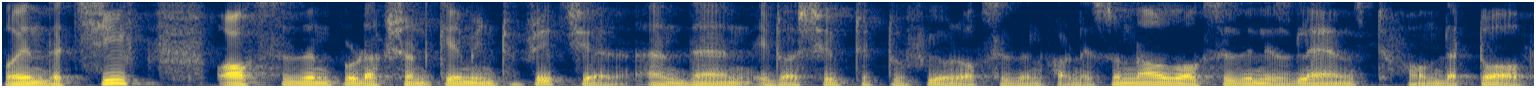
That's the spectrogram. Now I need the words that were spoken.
when the cheap oxygen production came into picture and then it was shifted to pure oxygen furnace. So, now oxygen is lanced from the top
